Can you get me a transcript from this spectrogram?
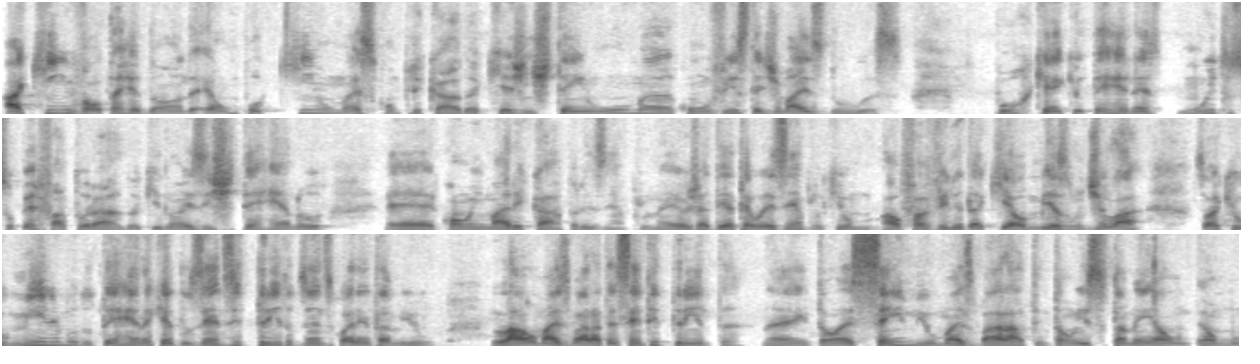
Aqui em Volta Redonda é um pouquinho mais complicado. Aqui a gente tem uma com vista de mais duas. Porque aqui o terreno é muito superfaturado. Aqui não existe terreno é, como em Maricá, por exemplo. Né? Eu já dei até o exemplo que o Alphaville daqui é o mesmo de lá, só que o mínimo do terreno aqui é 230, 240 mil. Lá o mais barato é 130, né? Então é 100 mil mais barato. Então isso também é um, é um,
